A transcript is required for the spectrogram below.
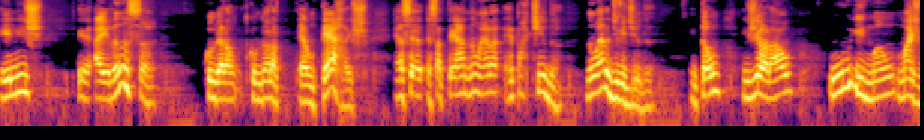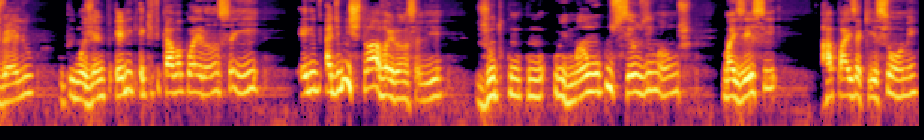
eles, é, a herança, quando, era, quando era, eram terras, essa, essa terra não era repartida, não era dividida. Então, em geral, o irmão mais velho o primogênito, ele é que ficava com a herança e ele administrava a herança ali, junto com, com o irmão ou com seus irmãos. Mas esse rapaz aqui, esse homem,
